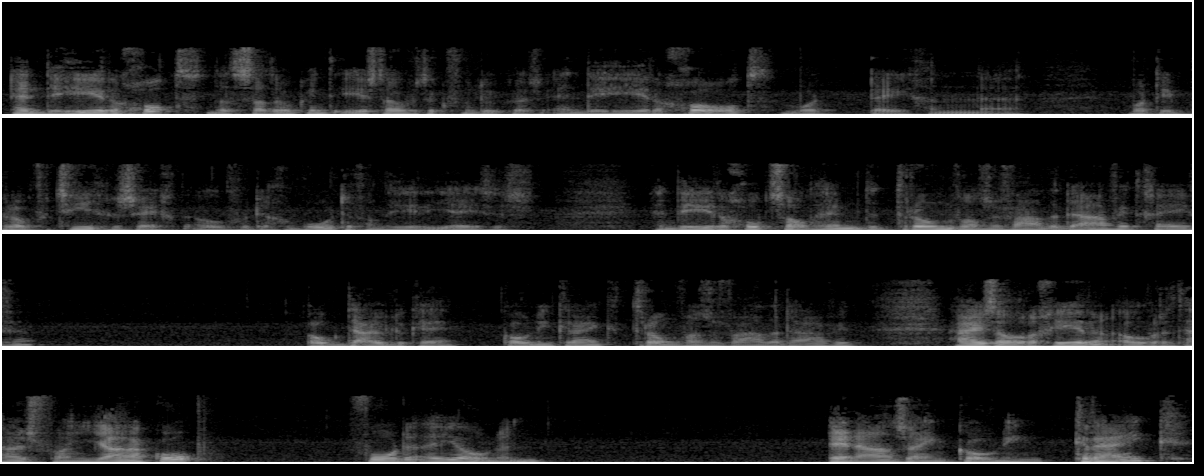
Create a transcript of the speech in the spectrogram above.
En de Heere God, dat staat ook in het eerste hoofdstuk van Lucas. En de Heere God wordt, tegen, uh, wordt in profetie gezegd over de geboorte van de Heer Jezus. En de Heere God zal hem de troon van zijn vader David geven. Ook duidelijk hè, koninkrijk, troon van zijn vader David. Hij zal regeren over het huis van Jacob voor de eonen. En aan zijn koninkrijk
